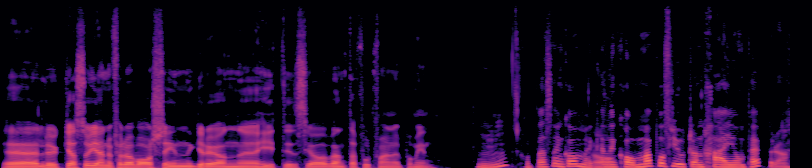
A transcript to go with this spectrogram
Eh, Lukas och Jennifer har varsin grön eh, hittills. Jag väntar fortfarande på min. Mm, hoppas den kommer. Kan Ja. den komma på 14 High on Pepper då?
